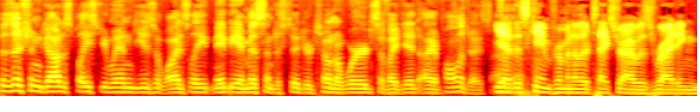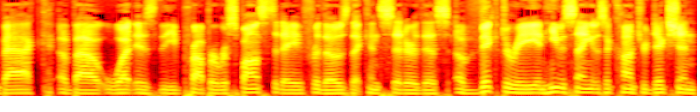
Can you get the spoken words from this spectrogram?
position God has placed you in. Use it wisely. Maybe I misunderstood your tone of words. If I did, I apologize. Yeah, this came from another texter I was writing back about what is the proper response today for those that consider this a victory. And he was saying it was a contradiction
